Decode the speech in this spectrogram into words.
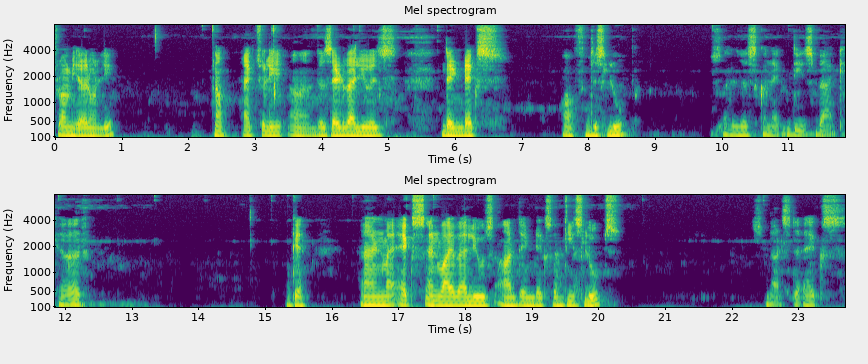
from here only. No actually uh, the z value is the index of this loop. So I'll just connect these back here. Okay. And my x and y values are the index of these loops that's the x.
